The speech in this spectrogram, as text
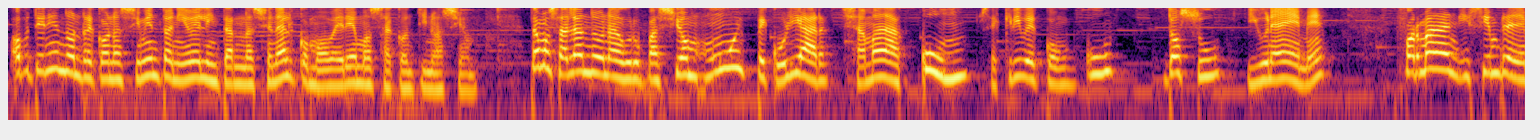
obteniendo un reconocimiento a nivel internacional como veremos a continuación. Estamos hablando de una agrupación muy peculiar llamada CUM, se escribe con Q, dos U y una M, formada en diciembre de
